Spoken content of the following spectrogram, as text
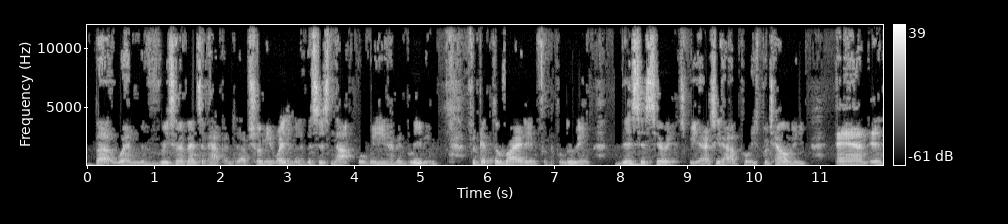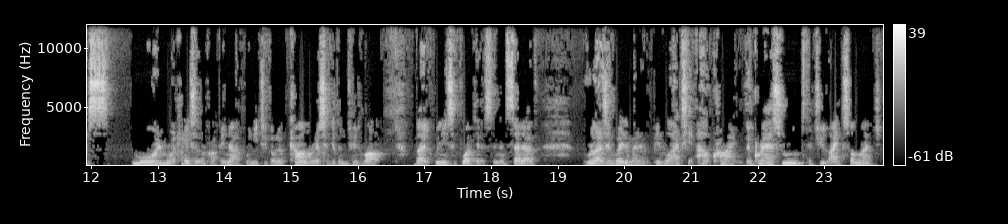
But when the recent events have happened, that have shown me, wait a minute, this is not what we have been believing. Forget the rioting, forget the looting. This is serious. We actually have police brutality, and it's more and more cases are popping up. We need to go to Congress and get them to change the law. But we need to support this. And instead of realizing, wait a minute, people are actually outcrying, the grassroots that you like so much,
